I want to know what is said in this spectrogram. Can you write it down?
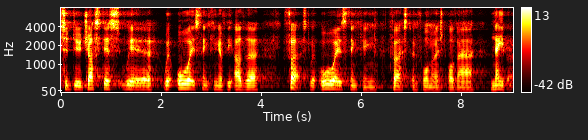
to do justice, we're, we're always thinking of the other first. We're always thinking first and foremost of our neighbour.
